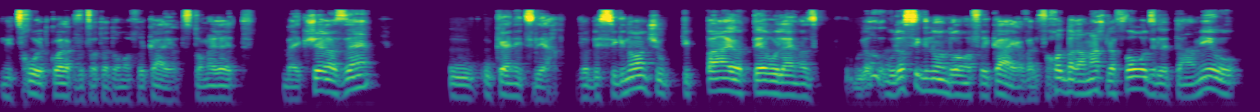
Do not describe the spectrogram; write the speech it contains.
ניצחו את כל הקבוצות הדרום אפריקאיות, זאת אומרת, בהקשר הזה, הוא, הוא כן הצליח, ובסגנון שהוא טיפה יותר אולי, מז... הוא, לא, הוא לא סגנון דרום אפריקאי, אבל לפחות ברמה של הפורוד זה לטעמי הוא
